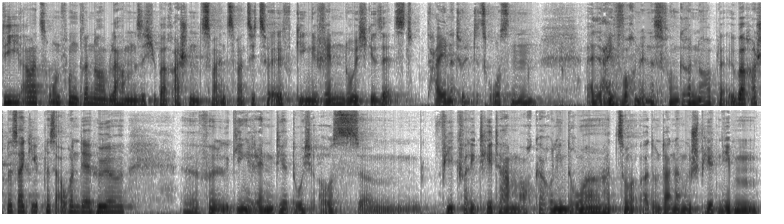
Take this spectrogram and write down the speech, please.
Die Amazonen von Grenoble haben sich überraschend 22 zu 11 gegen Rennes durchgesetzt. Teil natürlich des großen äh, Live-Wochenendes von Grenoble. Überraschendes Ergebnis auch in der Höhe für, gegen Rennen, die ja durchaus ähm, viel Qualität haben. Auch Caroline Drouin hat, so, hat unter anderem gespielt, neben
